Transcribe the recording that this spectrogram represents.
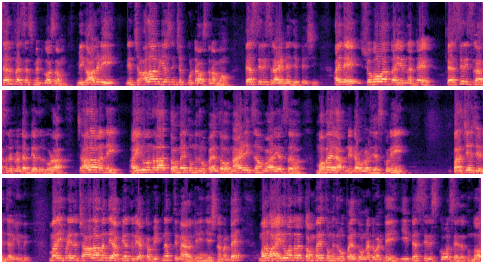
సెల్ఫ్ అసెస్మెంట్ కోసం మీకు ఆల్రెడీ నేను చాలా వీడియోస్ నుంచి చెప్పుకుంటా వస్తున్నాము. టెస్ట్ సిరీస్ రాయండి అని చెప్పేసి. అయితే శుభవార్త ఏంటంటే టెస్ట్ సిరీస్ రాస్తున్నటువంటి అభ్యర్థులు కూడా చాలా మంది ఐదు వందల తొంభై తొమ్మిది రూపాయలతో నాయుడు ఎగ్జామ్ వారియర్స్ మొబైల్ యాప్ని డౌన్లోడ్ చేసుకుని పర్చేజ్ చేయడం జరిగింది. మరి ఇప్పుడు ఏదో చాలా మంది అభ్యర్థుల యొక్క విజ్ఞప్తి మేరకు ఏం చేసినామంటే మనం ఐదు వందల తొంభై తొమ్మిది రూపాయలతో ఉన్నటువంటి ఈ టెస్ట్ సిరీస్ కోర్స్ ఏదైతే ఉందో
